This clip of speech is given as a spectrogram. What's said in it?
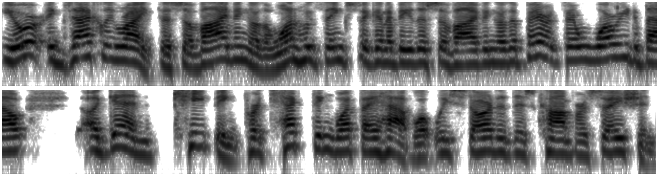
you're exactly right. The surviving or the one who thinks they're going to be the surviving or the parents they're worried about again, keeping, protecting what they have, what we started this conversation.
